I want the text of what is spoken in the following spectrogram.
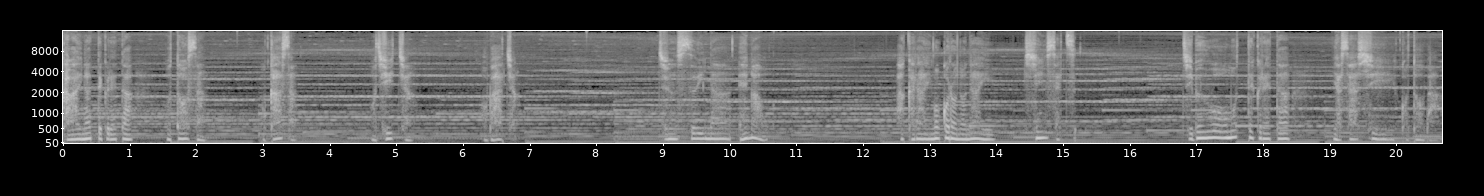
可愛がってくれたお父さんお母さん。おじいちゃんおばあちゃん純粋な笑顔計らい心のない親切自分を思ってくれた優しい言葉。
